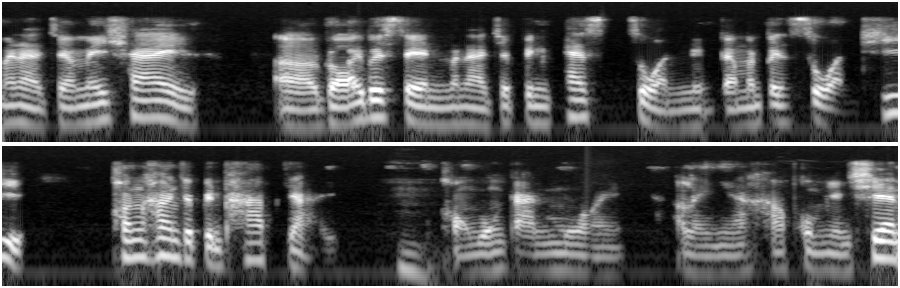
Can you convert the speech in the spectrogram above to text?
มันอาจจะไม่ใช่ร้อยเปอร์เซ็นมันอาจจะเป็นแค่ส่วนหนึ่ง แต่มันเป็นส่วนที่ค่อนข้างจะเป็นภาพใหญ่อืมของวงการมวยอะไรเงี้ยครับผมอย่างเช่น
